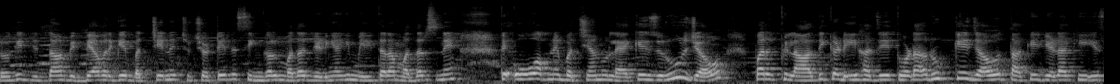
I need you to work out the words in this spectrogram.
ਕਰੋ ਜਿੱਦਾਂ ਵਿਦਿਆ ਵਰਗੇ ਬੱਚੇ ਨੇ, ਛੋਟੇ ਛੋਟੇ ਤੇ ਸਿੰਗਲ ਮਦਰ ਜਿਹੜੀਆਂ ਕਿ ਮੇਰੀ ਤਰ੍ਹਾਂ ਮਦਰਸ ਨੇ, ਤੇ ਉਹ ਆਪਣੇ ਬੱਚਿਆਂ ਨੂੰ ਲੈ ਕੇ ਜ਼ਰੂਰ ਜਾਓ, ਪਰ ਫਿਲਹਾਲ ਦੀ ਘੜੀ ਹਜੇ ਥੋੜਾ ਰੁਕ ਕੇ ਜਾਓ, ਤਾਂ ਕਿ ਜਿਹੜਾ ਕਿ ਇਸ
